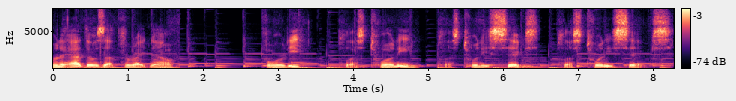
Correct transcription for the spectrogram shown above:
I'm going to add those up for right now. 40 plus 20 plus 26 plus 26.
